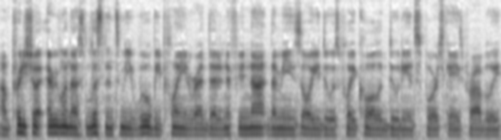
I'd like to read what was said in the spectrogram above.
I'm pretty sure everyone that's listening to me will be playing Red Dead, and if you're not, that means all you do is play Call of Duty and sports games, probably.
